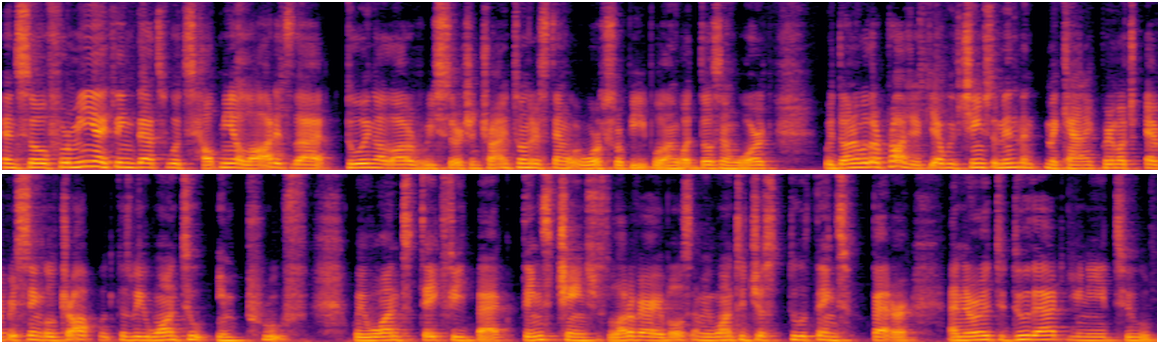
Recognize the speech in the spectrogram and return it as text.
And so for me, I think that's what's helped me a lot. Is that doing a lot of research and trying to understand what works for people and what doesn't work We've done it with our project. Yeah, we've changed the mint mechanic pretty much every single drop because we want to improve. We want to take feedback. Things change, there's a lot of variables, and we want to just do things better. And in order to do that, you need to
